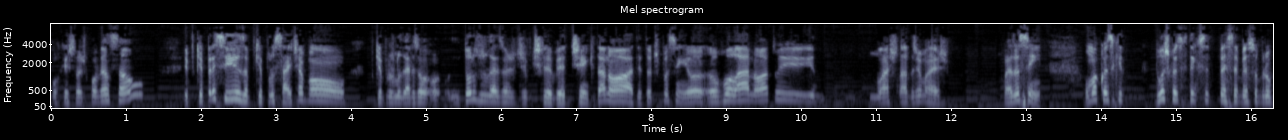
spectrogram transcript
por questão de convenção e porque precisa, porque pro site é bom, porque pros lugares, em todos os lugares onde eu tive que escrever tinha que dar nota, então tipo assim, eu, eu vou lá, anoto e não acho nada demais. Mas assim, uma coisa que. Duas coisas que tem que se perceber sobre o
